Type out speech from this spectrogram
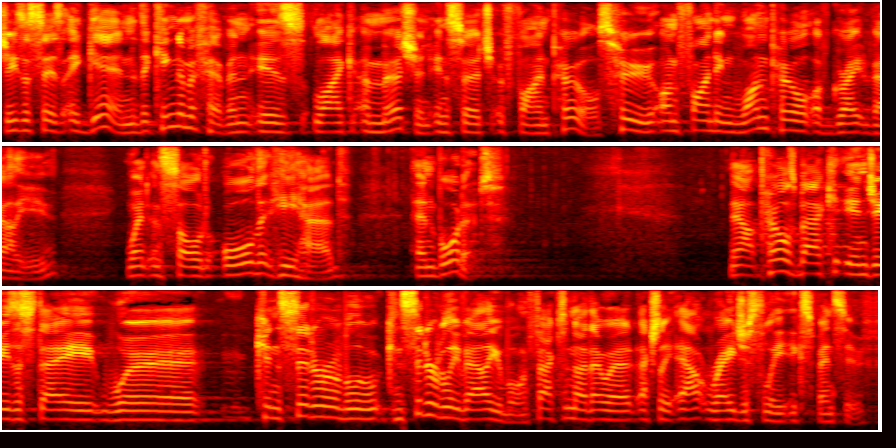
Jesus says, Again, the kingdom of heaven is like a merchant in search of fine pearls, who, on finding one pearl of great value, went and sold all that he had and bought it. Now, pearls back in Jesus' day were considerable, considerably valuable. In fact, no, they were actually outrageously expensive.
